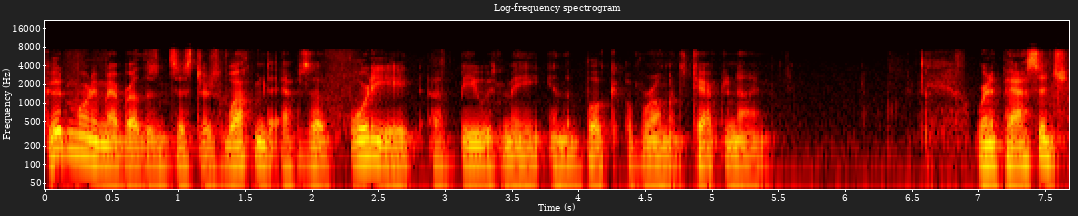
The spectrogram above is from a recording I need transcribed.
Good morning, my brothers and sisters. Welcome to episode 48 of Be With Me in the book of Romans, chapter 9. We're in a passage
